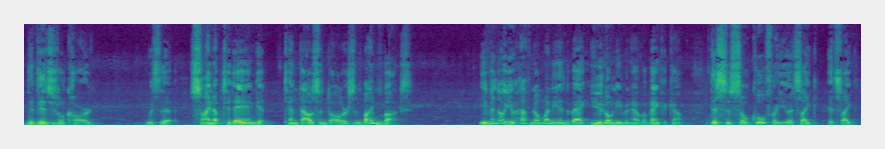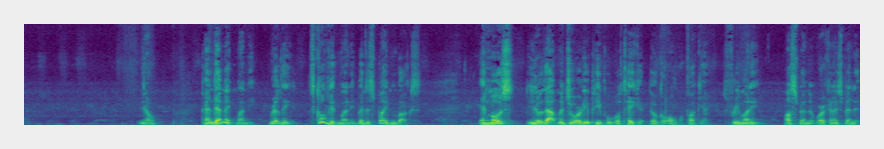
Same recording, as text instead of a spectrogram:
the digital card with the sign up today and get $10,000 in Biden bucks. Even though you have no money in the bank, you don't even have a bank account. This is so cool for you. It's like it's like you know, pandemic money, really. It's COVID money, but it's Biden bucks. And most, you know, that majority of people will take it. They'll go, oh, fuck yeah, it's free money. I'll spend it. Where can I spend it?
